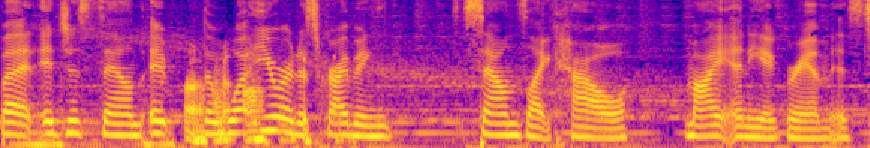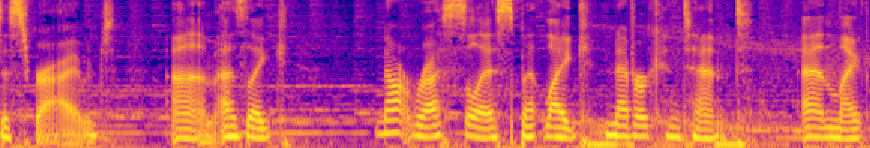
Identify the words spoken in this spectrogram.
But it just sounds it the what you are describing sounds like how my enneagram is described um, as like not restless, but like never content and like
